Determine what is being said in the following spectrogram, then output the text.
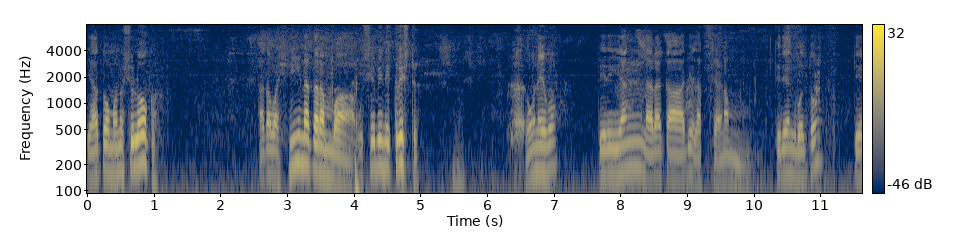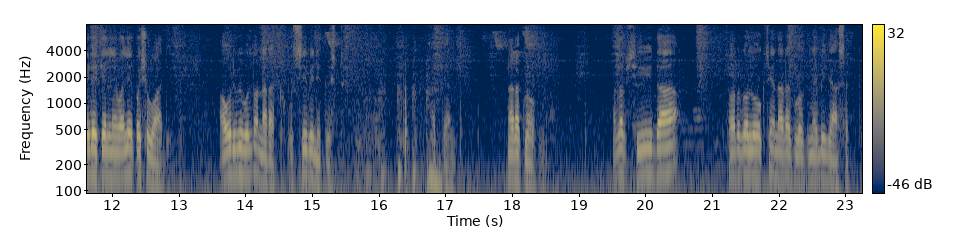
या तो मनुष्य लोक अथवा हीनतरम वा उससे भी निकृष्ट। कौन है वो? तिरयंग नरकादि लक्षणम। तिरयंग बोल तो टेढ़े चलने वाले पशुवादी। और भी बोल तो नरक, उससे भी निकृष्ट। अत्यंत। नरक लोक में। मतलब सीधा स्वर्गलोक से नरक लोक में भी जा सकते।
